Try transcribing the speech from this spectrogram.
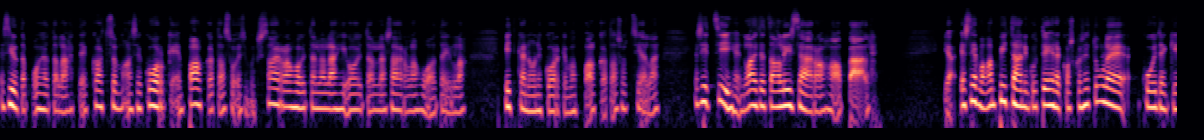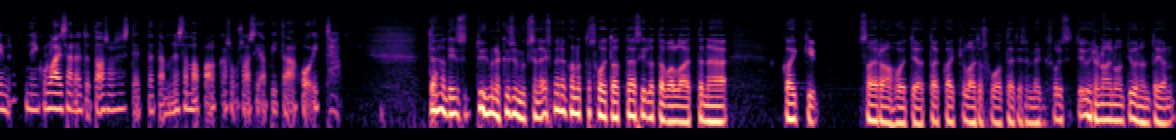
ja siltä pohjalta lähtee katsomaan se korkein palkkataso esimerkiksi sairaanhoitajilla, lähihoitajilla, sairaalahuoltajilla, mitkä ne on ne korkeimmat palkkatasot siellä ja sitten siihen laitetaan lisää rahaa päälle. Ja, ja se vaan pitää niin kuin tehdä, koska se tulee kuitenkin niin kuin lainsäädäntötasoisesti, että tämmöinen samapalkkaisuusasia pitää hoitaa. Tähän tietysti tyhmänä kysymyksenä, eikö meidän kannattaisi hoitaa tämä sillä tavalla, että nämä kaikki sairaanhoitajat tai kaikki laitoshuoltajat esimerkiksi olisi sitten yhden ainoan työnantajan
